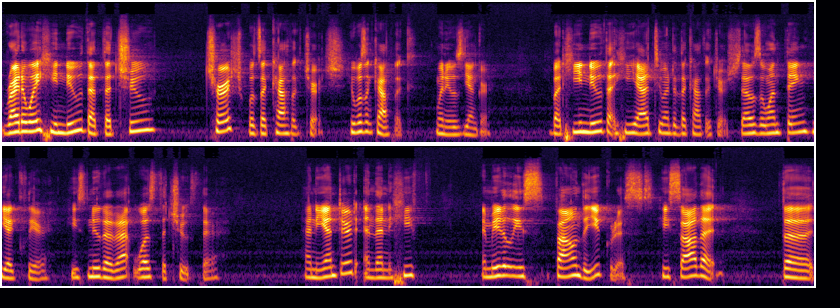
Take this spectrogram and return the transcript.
right away he knew that the true church was a Catholic church. He wasn't Catholic when he was younger, but he knew that he had to enter the Catholic church. That was the one thing he had clear. He knew that that was the truth there. And he entered, and then he immediately found the Eucharist. He saw that the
